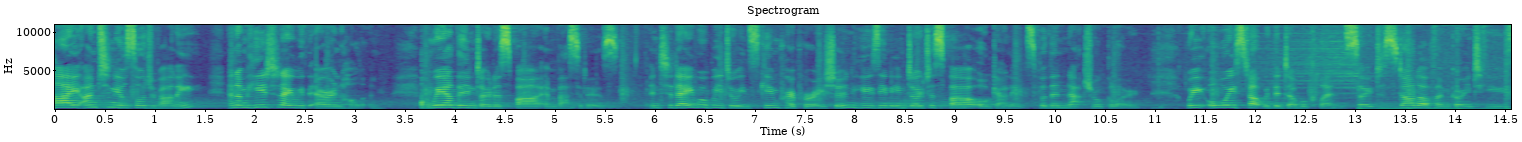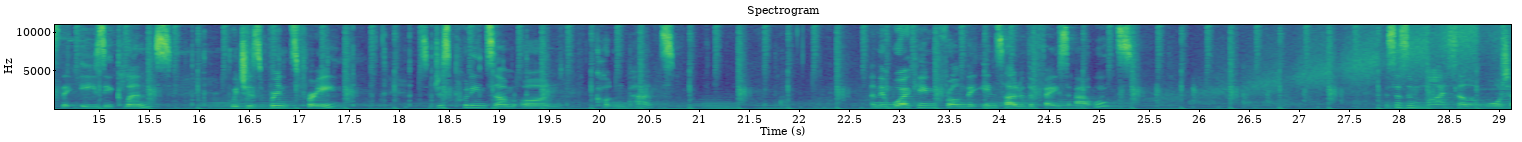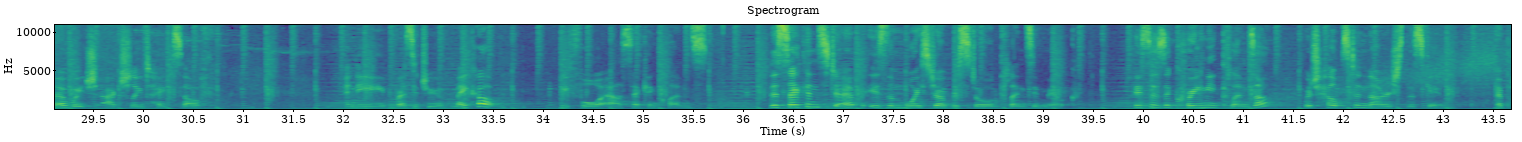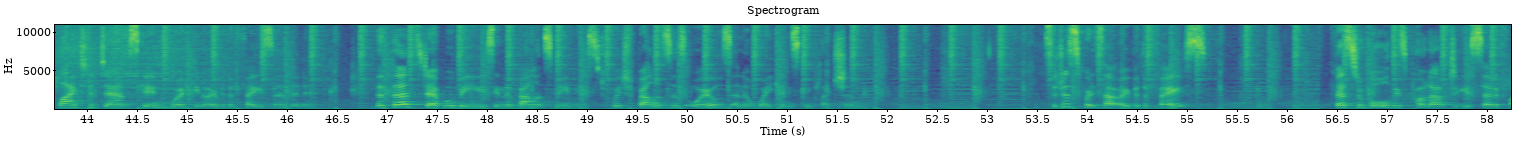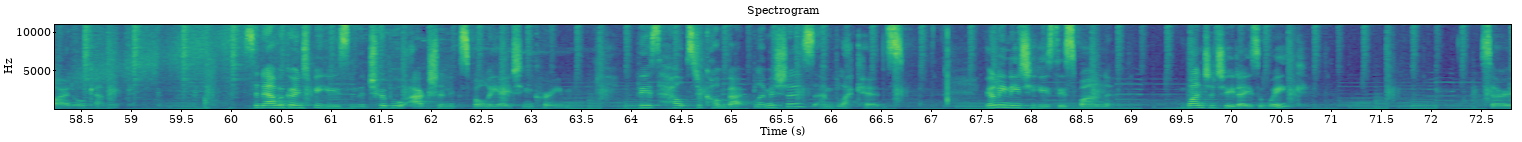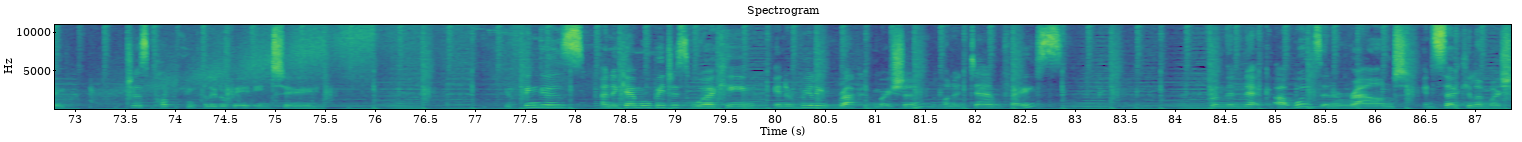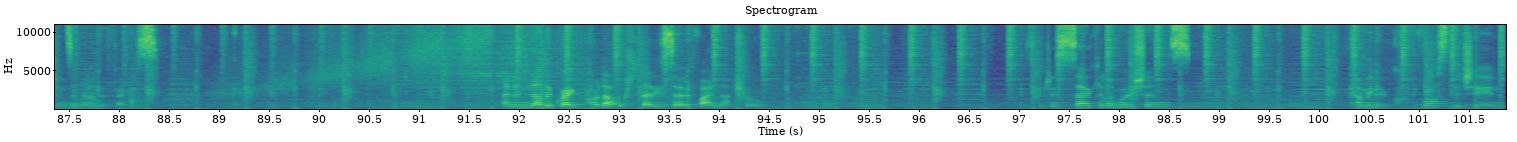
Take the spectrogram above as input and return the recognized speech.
Hi, I'm Teneille Sorgiovanni, and I'm here today with Erin Holland. And we are the endota Spa ambassadors. And today we'll be doing skin preparation using endota Spa Organics for the natural glow. We always start with a double cleanse. So to start off, I'm going to use the Easy Cleanse, which is rinse free. So just putting some on cotton pads. And then working from the inside of the face outwards. This is a micellar water, which actually takes off any residue of makeup before our second cleanse. The second step is the Moisture Restore Cleansing Milk. This is a creamy cleanser which helps to nourish the skin. Apply to damp skin working over the face and the neck. The third step will be using the Balance Me Mist, which balances oils and awakens complexion. So just spritz that over the face. Best of all, this product is certified organic. So now we're going to be using the Triple Action Exfoliating Cream. This helps to combat blemishes and blackheads. You only need to use this one one to two days a week. So just popping a little bit into your fingers. And again, we'll be just working in a really rapid motion on a damp face from the neck upwards and around in circular motions around the face. And another great product that is certified natural. So just circular motions coming across the chin,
